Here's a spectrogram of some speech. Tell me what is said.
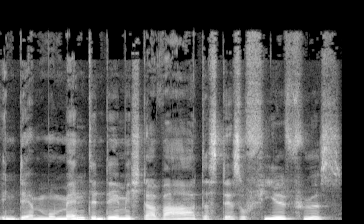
in dem Moment, in dem ich da war, dass der so viel fürs,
